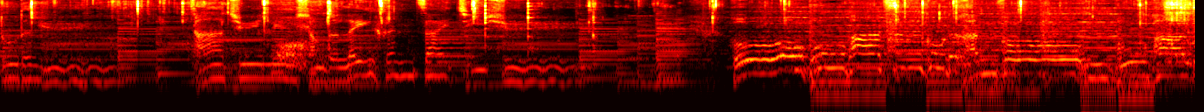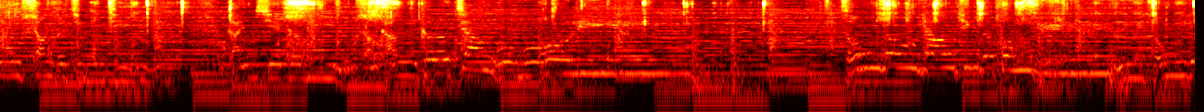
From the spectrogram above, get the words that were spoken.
独的雨，擦去脸上的泪痕再继续。哦，不怕刺骨的寒风，不怕路上的荆棘，感谢这一路上坎坷将我磨砺。总有要停的风雨，总有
